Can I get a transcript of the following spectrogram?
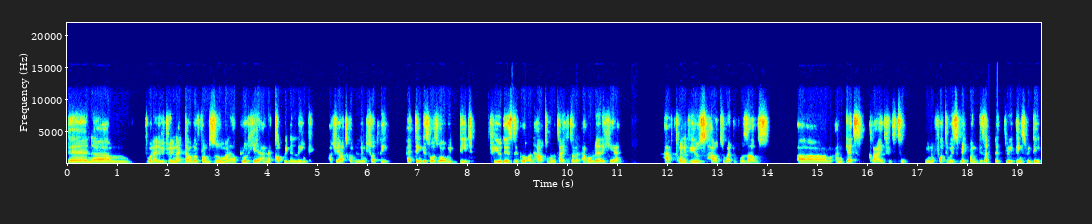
then um, when I do the training, I download from Zoom and I upload here and I copy the link. I'll show you how to copy the link shortly. I think this was what we did a few days ago on how to monetize it. I've uploaded it here. I have 20 views, how to write proposals um, and get clients, 52, you know, 40 ways to make money. These are the three things we did.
